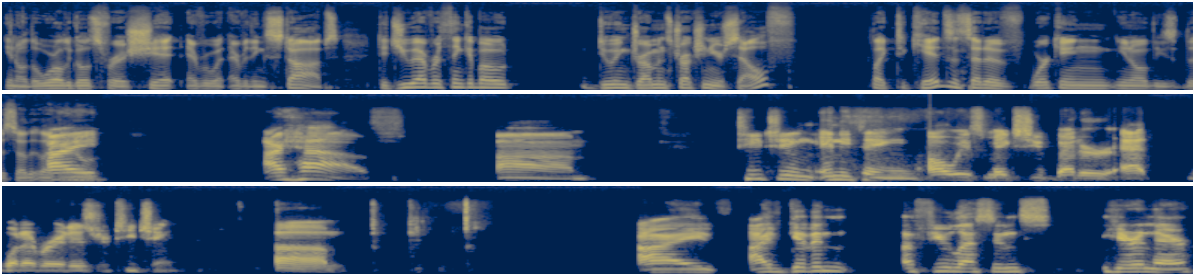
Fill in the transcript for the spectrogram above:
you know the world goes for a shit. Everyone everything stops. Did you ever think about doing drum instruction yourself, like to kids instead of working? You know these this other. Like, I, I- know, I have. Um, teaching anything always makes you better at whatever it is you're teaching. Um, I've I've given a few lessons here and there.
